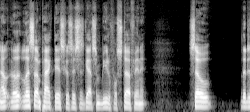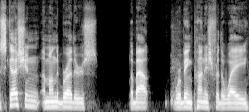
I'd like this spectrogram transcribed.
Now, let's unpack this because this has got some beautiful stuff in it. So, the discussion among the brothers about we're being punished for the way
